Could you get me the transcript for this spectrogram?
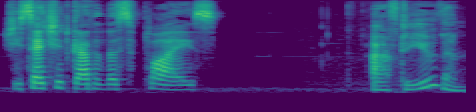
She said she'd gather the supplies. After you, then.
